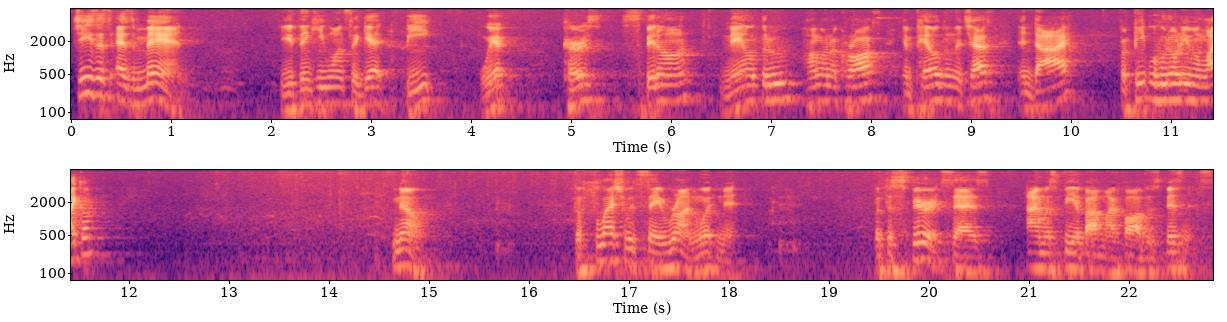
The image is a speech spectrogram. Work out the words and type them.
Jesus, as man, you think he wants to get beat, whipped, cursed, spit on, nailed through, hung on a cross, impaled in the chest, and die for people who don't even like him? No. The flesh would say run, wouldn't it? But the spirit says, I must be about my father's business.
